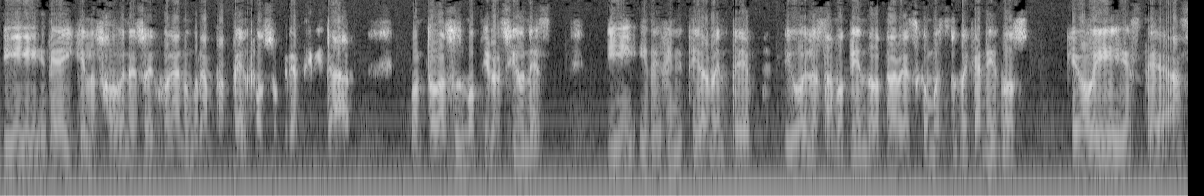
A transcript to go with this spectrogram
Y de ahí que los jóvenes hoy juegan un gran papel con su creatividad, con todas sus motivaciones y, definitivamente y hoy lo estamos viendo a través como estos mecanismos que hoy este has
